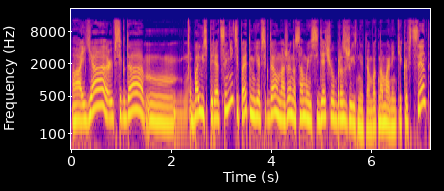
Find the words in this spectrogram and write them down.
А я всегда боюсь переоценить, и поэтому я всегда умножаю на самый сидячий образ жизни, там вот на маленький коэффициент,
